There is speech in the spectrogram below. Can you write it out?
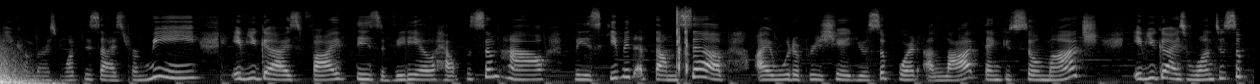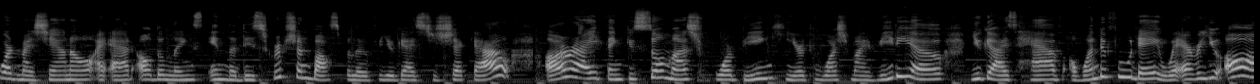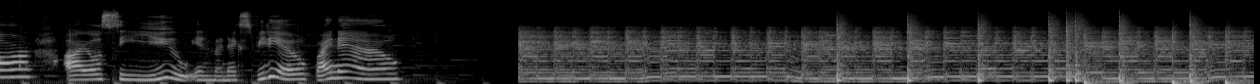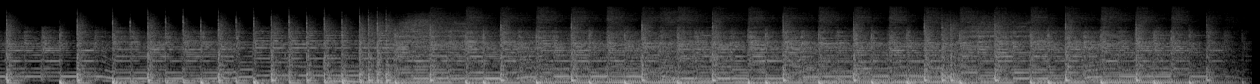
web designs from me. If you guys find this video helpful somehow, please give it a thumbs up. I would appreciate your support a lot. Thank you so much. If you guys want to support my channel, I add all the links in the description box below for you guys to check out. Alright, thank you so much for being here to watch my video. You guys have a wonderful day wherever you are. I'll see you in my next video. Bye now.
